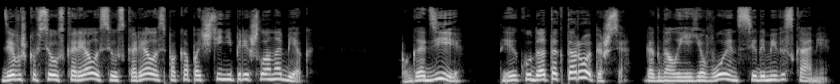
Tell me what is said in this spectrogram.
Девушка все ускорялась и ускорялась, пока почти не перешла на бег. «Погоди, ты куда так торопишься?» — догнал ее воин с седыми висками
